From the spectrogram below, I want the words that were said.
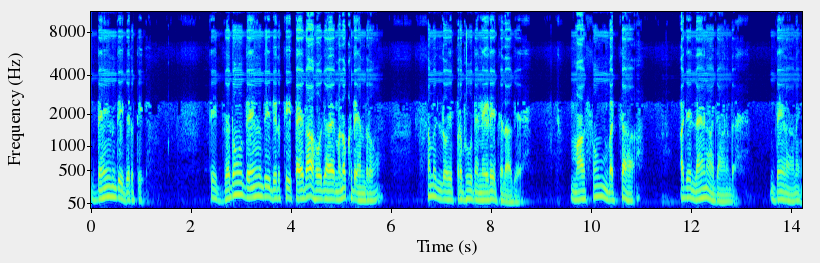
ਦੇਣ ਦੀ ਬਿਰਤੀ। ਤੇ ਜਦੋਂ ਦੇਣ ਦੀ ਬਿਰਤੀ ਪੈਦਾ ਹੋ ਜਾਏ ਮਨੁੱਖ ਦੇ ਅੰਦਰੋਂ, ਸਮਝ ਲਓ ਇਹ ਪ੍ਰਭੂ ਦੇ ਨੇੜੇ ਚਲਾ ਗਿਆ ਮਾਸੂਮ ਬੱਚਾ ਅਜੇ ਲੈਣਾ ਜਾਣਦਾ ਹੈ, ਦੇਣਾ ਨਹੀਂ।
